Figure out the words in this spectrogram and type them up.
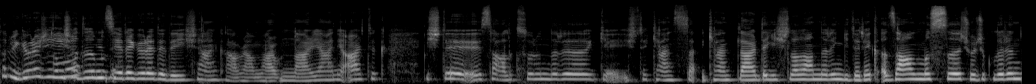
Tabii görece Ama yaşadığımız yere göre de değişen kavramlar bunlar. Yani artık işte e, sağlık sorunları, işte kent, kentlerde yeşil alanların giderek azalması, çocukların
